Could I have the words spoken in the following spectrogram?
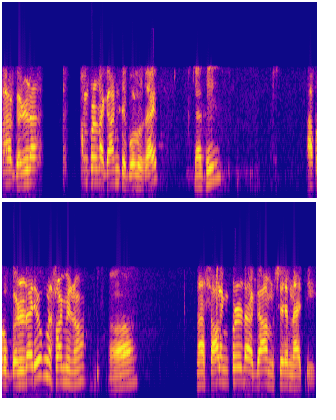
હા ગઢડા આંકરડા ગામથી બોલું સાહેબ. ક્યાંથી? આપણું ગઢડા રહ્યું કે ને સ્વામીનો? હા. ના સાળંગ પરડા ગામ છે નાથી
